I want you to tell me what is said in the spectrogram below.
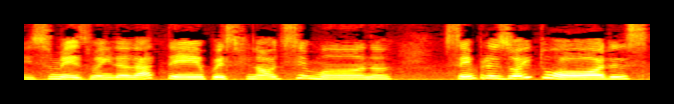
Isso mesmo, ainda dá tempo, esse final de semana, sempre às 8 horas,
